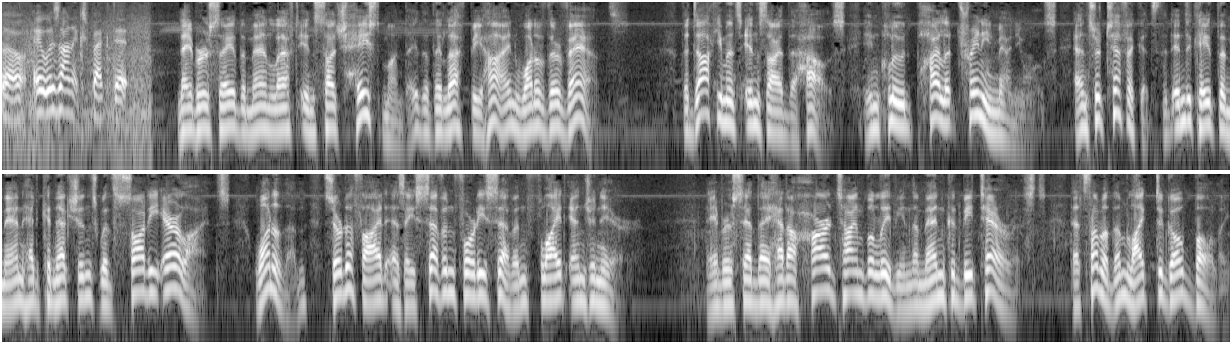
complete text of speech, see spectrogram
So it was unexpected. Neighbors say the men left in such haste Monday that they left behind one of their vans. The documents inside the house include pilot training manuals and certificates that indicate the men had connections with Saudi Airlines, one of them certified as a 747 flight engineer. Neighbors said they had a hard time believing the men could be terrorists, that some of them liked to go bowling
